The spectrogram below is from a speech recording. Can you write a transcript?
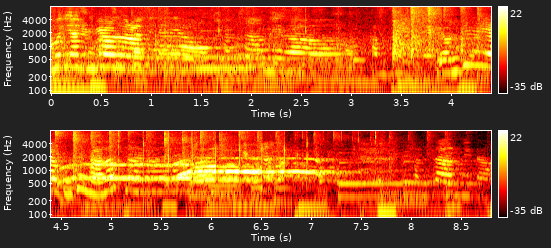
나무니아 준비하느라 해요. 감사합니다. 연진이야 고생 많았어요. 감사합니다.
